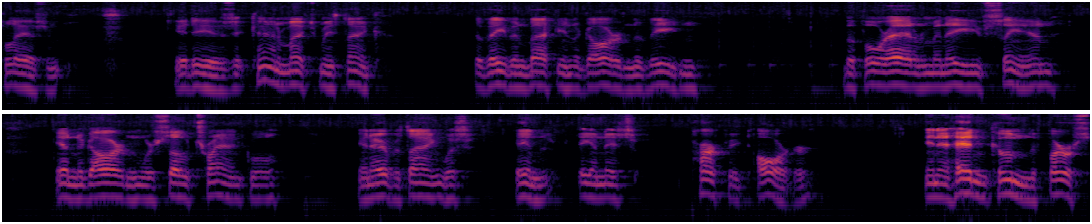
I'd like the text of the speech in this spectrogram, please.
pleasant it is. It kind of makes me think of even back in the Garden of Eden before Adam and Eve sinned. In the garden were so tranquil and everything was in in its perfect order. And it hadn't come the first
